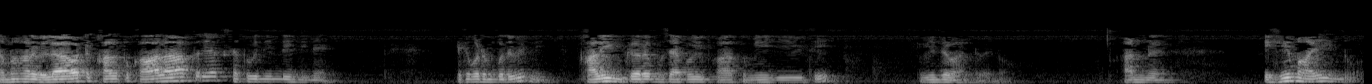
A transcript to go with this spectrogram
සමහර වෙලාවට කල්ප කාලාන්තරයක් සැප විඳින්න ඉන්නේ නැහැ. එතකොට මොකද වෙන්නේ? කලින් කරපු සැප විපාක මේ ජීවිතේ විඳවන්න වෙනවා. අන්න එහෙම අය ඉන්නවා.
